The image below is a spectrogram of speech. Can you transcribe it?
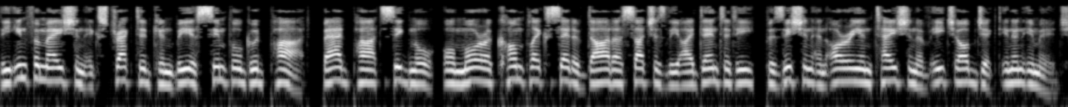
The information extracted can be a simple good part, bad part signal, or more a complex set of data such as the identity, position and orientation of each object in an image.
